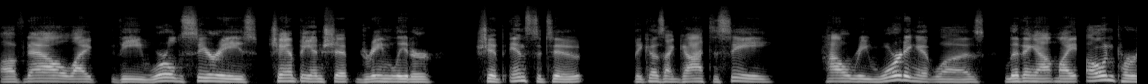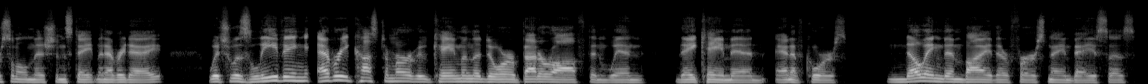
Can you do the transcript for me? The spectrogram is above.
of now like the World Series Championship Dream Leadership Institute because I got to see how rewarding it was living out my own personal mission statement every day, which was leaving every customer who came in the door better off than when they came in. And of course, knowing them by their first name basis.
